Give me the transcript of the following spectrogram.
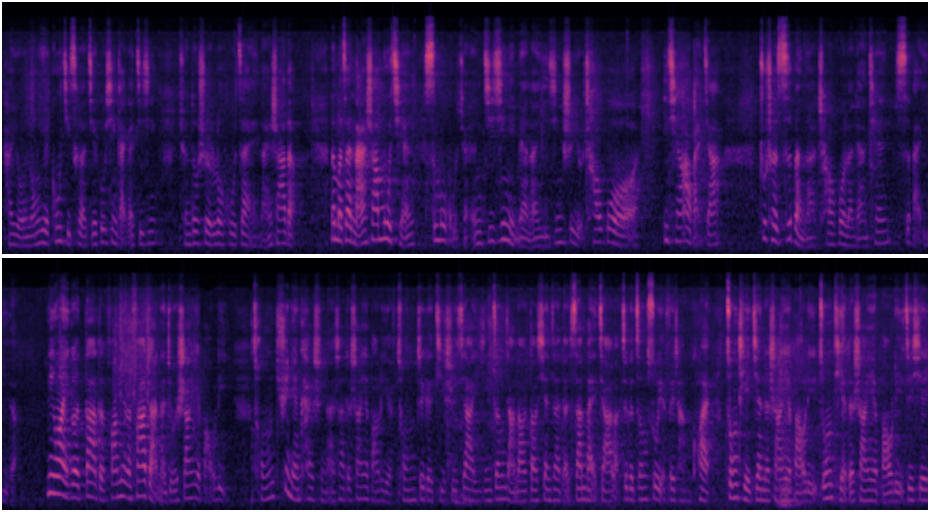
还有农业供给侧结构性改革基金，全都是落户在南沙的。那么在南沙目前私募股权基金里面呢，已经是有超过一千二百家，注册资本呢超过了两千四百亿的。另外一个大的方面的发展呢，就是商业保理。从去年开始，南沙的商业保理从这个几十家已经增长到到现在的三百家了，这个增速也非常快。中铁建的商业保理、中铁的商业保理这些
